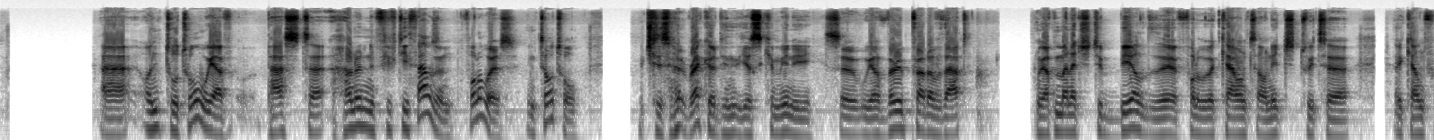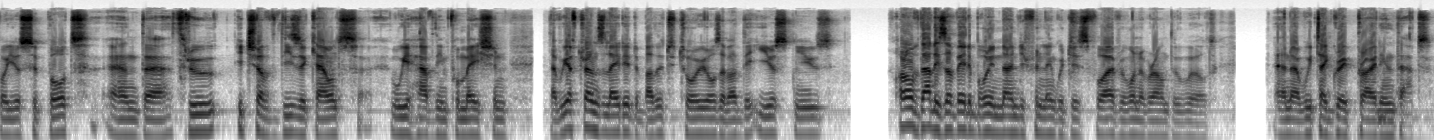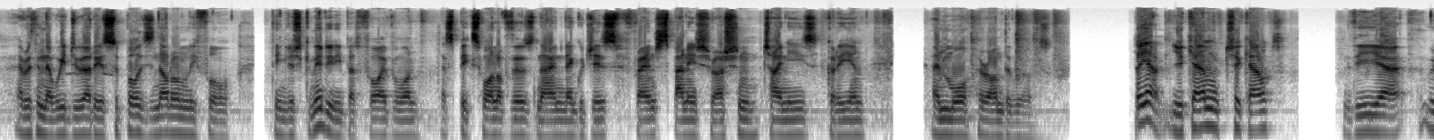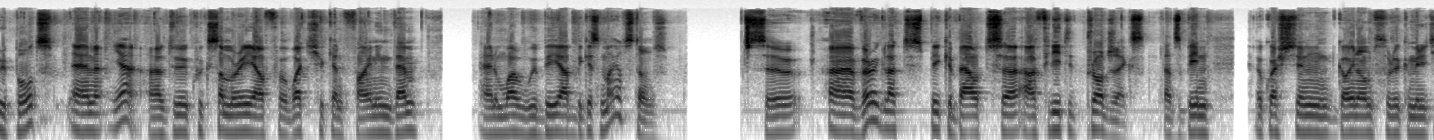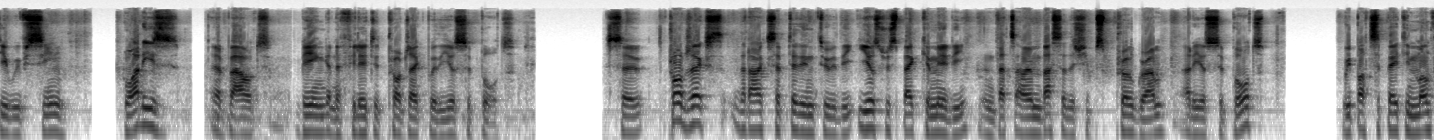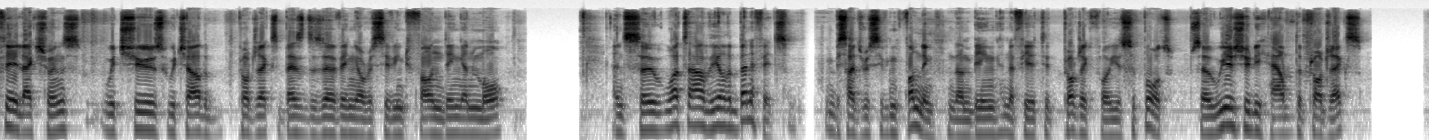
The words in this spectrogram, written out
Uh, on total, we have passed uh, 150,000 followers in total, which is a record in the EOS community. So we are very proud of that. We have managed to build the follower account on each Twitter account for EOS support, and uh, through each of these accounts, we have the information that we have translated about the tutorials, about the EOS news. All of that is available in nine different languages for everyone around the world and uh, we take great pride in that. Everything that we do at Support is not only for the English community, but for everyone that speaks one of those nine languages French, Spanish, Russian, Chinese, Korean, and more around the world. So, yeah, you can check out the uh, reports, and uh, yeah, I'll do a quick summary of uh, what you can find in them and what will be our biggest milestones. So, uh, very glad to speak about uh, our affiliated projects. That's been a question going on through the community. We've seen what is about being an affiliated project with EOS support. So projects that are accepted into the EOS Respect community, and that's our ambassadorships program at EOS support. We participate in monthly elections. We choose which are the projects best deserving of receiving funding and more. And so, what are the other benefits besides receiving funding than being an affiliated project for EOS support? So, we usually help the projects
